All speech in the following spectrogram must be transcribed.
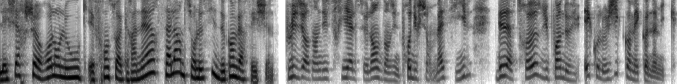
Les chercheurs Roland Lehoucq et François Graner s'alarment sur le site de Conversation. Plusieurs industriels se lancent dans une production massive, désastreuse du point de vue écologique comme économique.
